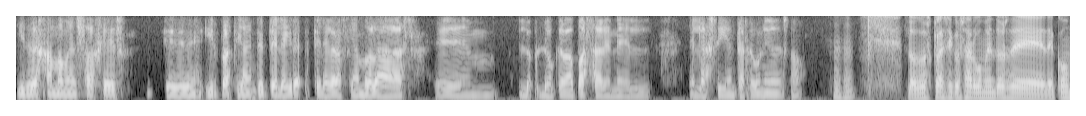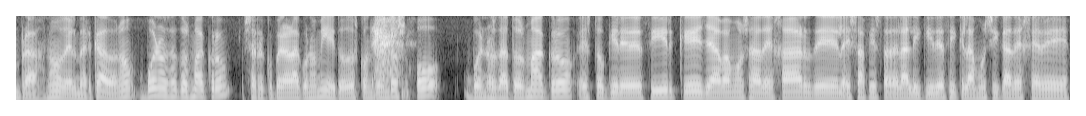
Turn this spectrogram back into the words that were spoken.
ir dejando mensajes, eh, ir prácticamente telegrafiando las, em, lo, que va a pasar en, el, en las siguientes reuniones, ¿no? Los dos clásicos argumentos de, de, compra ¿no? del mercado, ¿no? Buenos datos macro, se recupera la economía y todos contentos, o buenos datos macro, esto quiere decir que ya vamos a dejar de esa fiesta de la liquidez y que la música deje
